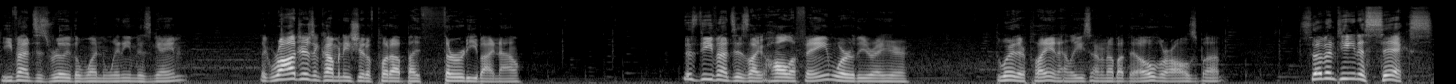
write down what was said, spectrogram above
Defense is really the one winning this game. Like, Rodgers and company should have put up by 30 by now. This defense is like Hall of Fame worthy right here. The way they're playing, at least. I don't know about the overalls, but 17 to 6.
